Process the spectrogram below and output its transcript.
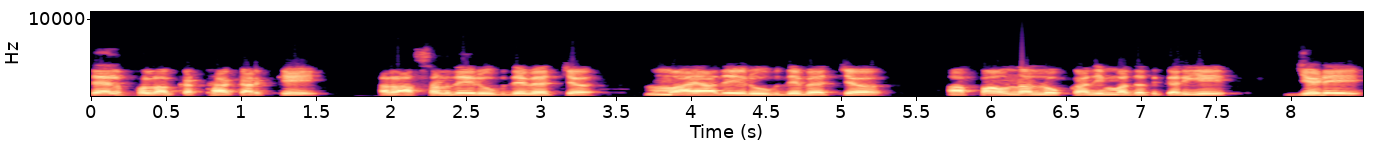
ਤਿਲ ਫੁੱਲ ਇਕੱਠਾ ਕਰਕੇ, ਰਾਸ਼ਨ ਦੇ ਰੂਪ ਦੇ ਵਿੱਚ, ਮਾਇਆ ਦੇ ਰੂਪ ਦੇ ਵਿੱਚ ਆਪਾਂ ਉਹਨਾਂ ਲੋਕਾਂ ਦੀ ਮਦਦ ਕਰੀਏ, ਜਿਹੜੇ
